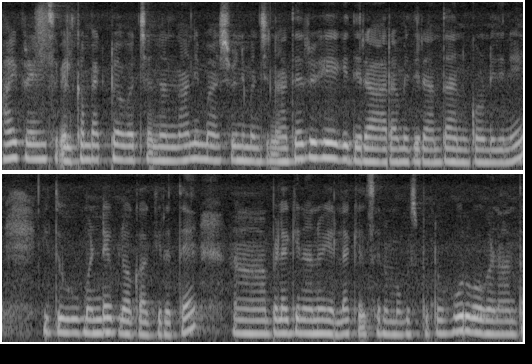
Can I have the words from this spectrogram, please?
Hi friends welcome back to our channel ನಾನು ನಿಮ್ಮ ಅಶ್ವಿನಿ ಮಂಜುನಾಥ್. ಎಲ್ಲರೂ ಹೇಗಿದ್ದೀರಾ? ಆರಾಮಿದ್ದೀರಾ ಅಂತ ಅಂದ್ಕೊಂಡಿದ್ದೀನಿ ಇದು ಮಂಡೇ ಬ್ಲಾಗ್ ಆಗಿರುತ್ತೆ. ಬೆಳಗ್ಗೆ ನಾನು ಎಲ್ಲ ಕೆಲಸನ ಮುಗಿಸ್ಬಿಟ್ಟು ಊರಿಗೆ ಹೋಗೋಣ ಅಂತ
